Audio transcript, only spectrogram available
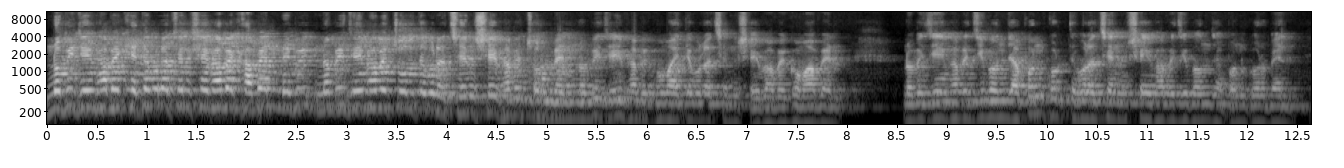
নবী যেভাবে খেতে বলেছেন, সেভাবে খাবেন। নবী নবী যেভাবে চলতে বলেছেন, সেভাবে চলবেন। নবী যেভাবে ঘুমাইতে বলেছেন, সেভাবে ঘুমাবেন। নবী যেভাবে জীবন যাপন করতে বলেছেন সেইভাবে জীবন যাপন করবেন।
